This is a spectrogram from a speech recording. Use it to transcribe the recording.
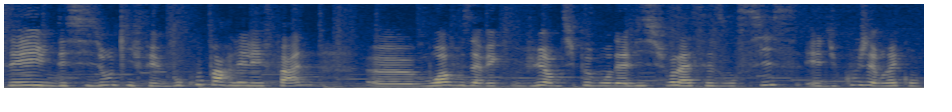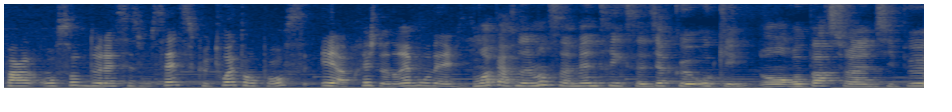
C'est une décision qui fait beaucoup parler les fans. Euh, moi vous avez vu un petit peu mon avis sur la saison 6 et du coup j'aimerais qu'on parle ensemble de la saison 7, ce que toi t'en penses et après je donnerai mon avis. Moi personnellement ça m'intrigue, c'est-à-dire que ok, on repart sur un petit peu...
